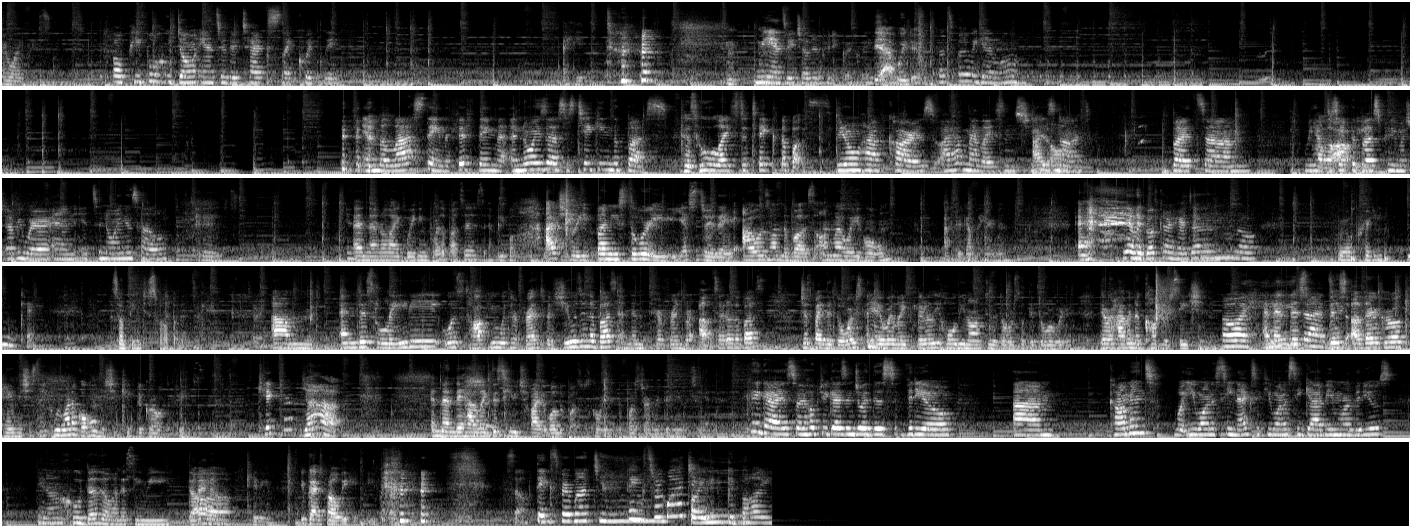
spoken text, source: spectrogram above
My Wi-Fi sucks. Oh, people who don't answer their texts like quickly. I hate we answer each other pretty quickly. so Yeah, we do. That's why we get along. and the last thing, the fifth thing that annoys us is taking the bus. Cause who likes to take the bus? We don't have cars. I have my license. She I does don't. not. But um, we have Hello, to take the bus pretty much everywhere, and it's annoying as hell. It is. It- And I don't like waiting for the buses and people. Actually, funny story. Yesterday, I was on the bus on my way home after I got my hair done. And Yeah, we both got our hair done. We're real pretty. okay. Something just fell, but it's okay. Um, and this lady was talking with her friends, but she was in the bus, and then her friends were outside of the bus, just by the doors, and Yeah. they were like literally holding on to the door so the door would. They were having a conversation, Oh, I hate and then this that. This like, other girl came, and she's like, "We want to go home," and she kicked the girl in the face. kicked her. Yeah. And then they had like this huge fight while the bus was going, and the bus driver didn't even say anything. Okay, guys. So I hope you guys enjoyed this video. Um, comment what you want to see next. If you want to see Gabby in more videos, you know. Who doesn't want to see me? Duh. I know. Kidding. You guys probably hate me. But that's okay. So So thanks for watching. Thanks for watching. Bye. Goodbye.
